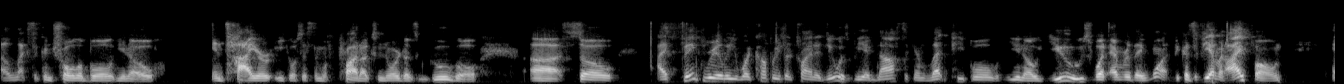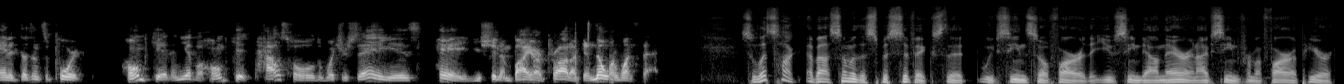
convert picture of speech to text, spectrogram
Alexa controllable, you know, entire ecosystem of products, nor does Google. Uh, so I think really what companies are trying to do is be agnostic and let people, you know, use whatever they want. Because if you have an iPhone and it doesn't support HomeKit and you have a HomeKit household, what you're saying is, hey, you shouldn't buy our product, and no one wants that. So let's talk about some of the specifics that we've seen so far that you've seen down there and I've seen from afar up here.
